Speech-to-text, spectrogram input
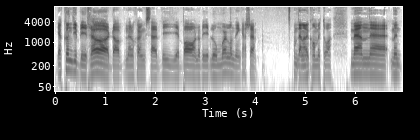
jag kunde ju bli rörd av när de sjöng så här Vi är barn och vi är blommor eller någonting kanske Om den hade kommit då Men, eh, men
